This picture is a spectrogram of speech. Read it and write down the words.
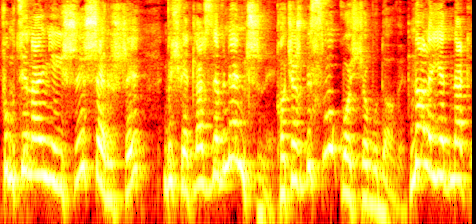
funkcjonalniejszy, szerszy, wyświetlacz zewnętrzny, chociażby smukłość obudowy. No ale jednak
